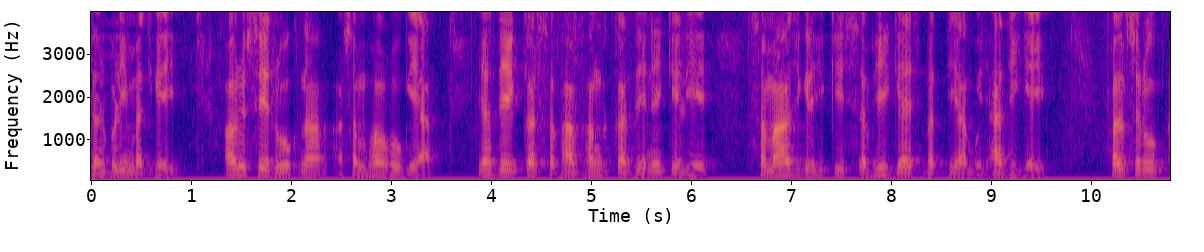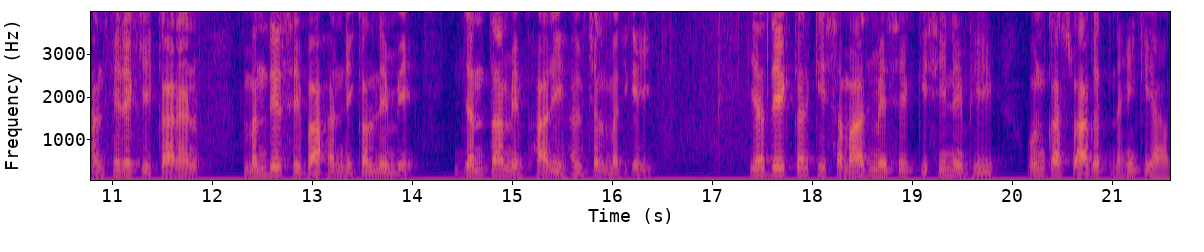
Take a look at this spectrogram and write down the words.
गड़बड़ी मच गई और उसे रोकना असंभव हो गया। यह देखकर सभा भंग कर देने के लिए समाज गृह की सभी गैस बत्तियाँ बुझा दी गई। फलस्वरूप अंधेरे के कारण मंदिर से बाहर निकलने में, जनता में भारी हलचल मच गई। यह देखकर कि समाज में से किसी ने भी उनका स्वागत नहीं किया।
